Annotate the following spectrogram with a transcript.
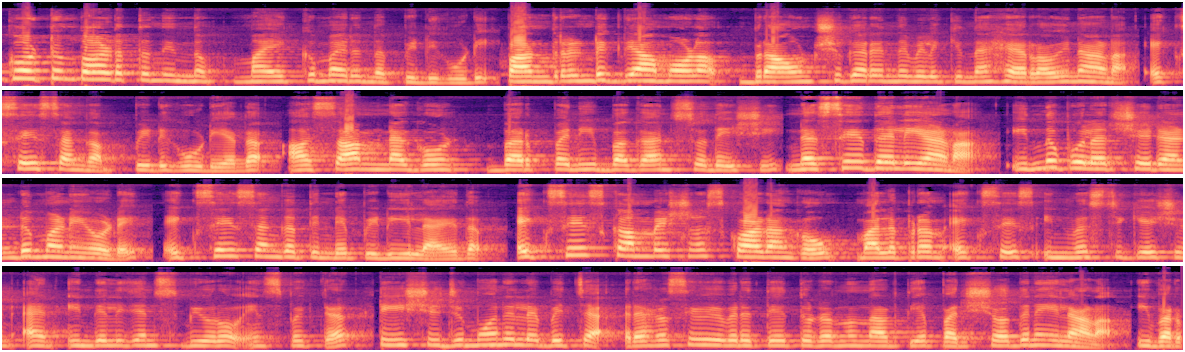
പൂക്കോട്ടുംപാടത്ത് നിന്നും മയക്കുമരുന്ന് പിടികൂടി. പന്ത്രണ്ട് ഗ്രാമോളം ബ്രൗൺ ഷുഗർ എന്ന് വിളിക്കുന്ന ഹെറോയിൻ ആണ് എക്സൈസ് സംഘം പിടികൂടിയത്. അസാം നഗോൺ ബർപ്പനി ബഗാൻ സ്വദേശി നസീദ് അലിയാണ് ഇന്ന് പുലർച്ചെ രണ്ട് മണിയോടെ എക്സൈസ് സംഘത്തിന്റെ പിടിയിലായത്. എക്സൈസ് കമ്മീഷണർ സ്ക്വാഡ് അംഗവും Malappuram excise investigation and intelligence bureau inspector T ഷിജുമോന് ലഭിച്ച രഹസ്യ വിവരത്തെ തുടർന്ന് നടത്തിയ പരിശോധനയിലാണ് ഇവർ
